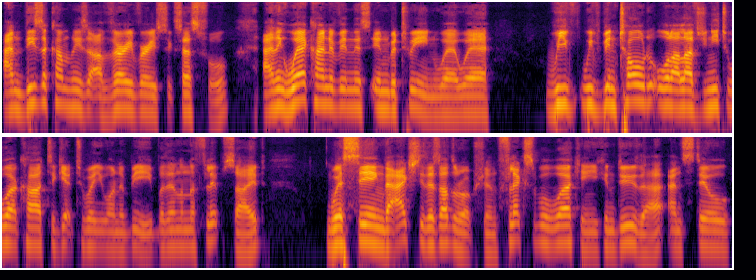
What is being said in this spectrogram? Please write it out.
and these are companies that are very very successful i think we're kind of in this in between where we're we've we've been told all our lives you need to work hard to get to where you want to be but then on the flip side we're seeing that actually there's other options flexible working you can do that and still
